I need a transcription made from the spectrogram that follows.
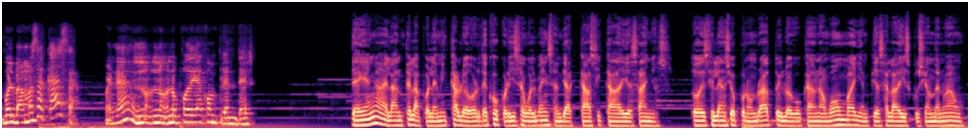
Volvamos a casa, ¿verdad? No, no, no podía comprender. De ahí en adelante, la polémica alrededor de Cocorí se vuelve a incendiar casi cada 10 años. Todo es silencio por un rato y luego cae una bomba y empieza la discusión de nuevo.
